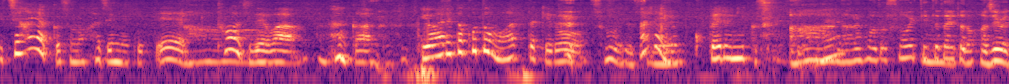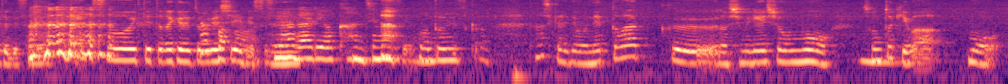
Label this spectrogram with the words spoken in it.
いち早くその始めてて当時ではなんか 言われたこともあったけどそうですある意味ねコペルニクスですよああねなるほど。そう言っていただいたの初めてですね、そう言っていただけると嬉しいですね。なんかこうつながりを感じますよね。本当ですか。確かにでもネットワークのシミュレーションもその時はもう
